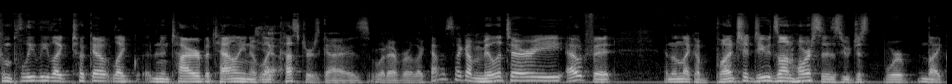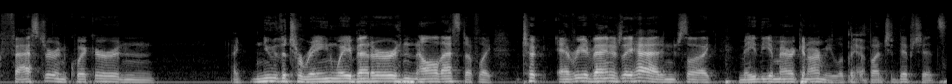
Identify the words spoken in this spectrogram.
completely like took out like an entire battalion of like Yeah. Custer's guys or whatever. Like that was like a military outfit, and then like a bunch of dudes on horses who just were like faster and quicker and like knew the terrain way better and all that stuff. Like took every advantage they had and just like made the American army look like Yeah. a bunch of dipshits.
